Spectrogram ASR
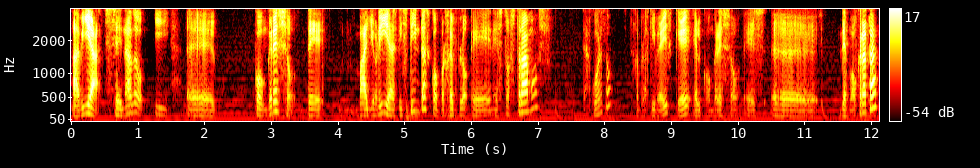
había Senado y eh, Congreso de mayorías distintas, como por ejemplo en estos tramos, ¿de acuerdo? Por ejemplo, aquí veis que el Congreso es eh, demócrata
